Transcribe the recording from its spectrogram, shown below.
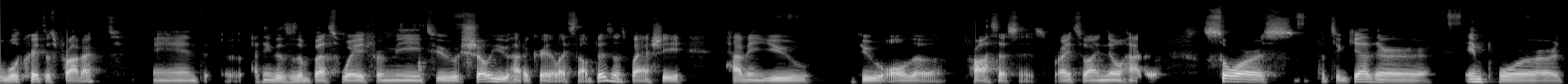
we'll create this product. And uh, I think this is the best way for me to show you how to create a lifestyle business by actually having you do all the processes, right? So I know how to source, put together, import,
